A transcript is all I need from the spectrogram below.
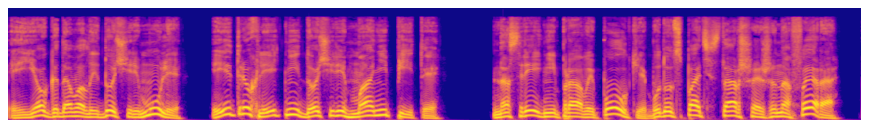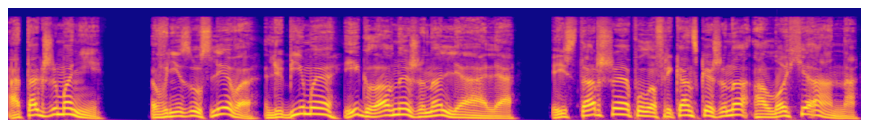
ее годовалой дочери Мули, и трехлетней дочери Мани Питы. На средней правой полке будут спать старшая жена Фера, а также Мани. Внизу слева – любимая и главная жена Ляля и старшая полуафриканская жена Алохи Анна,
